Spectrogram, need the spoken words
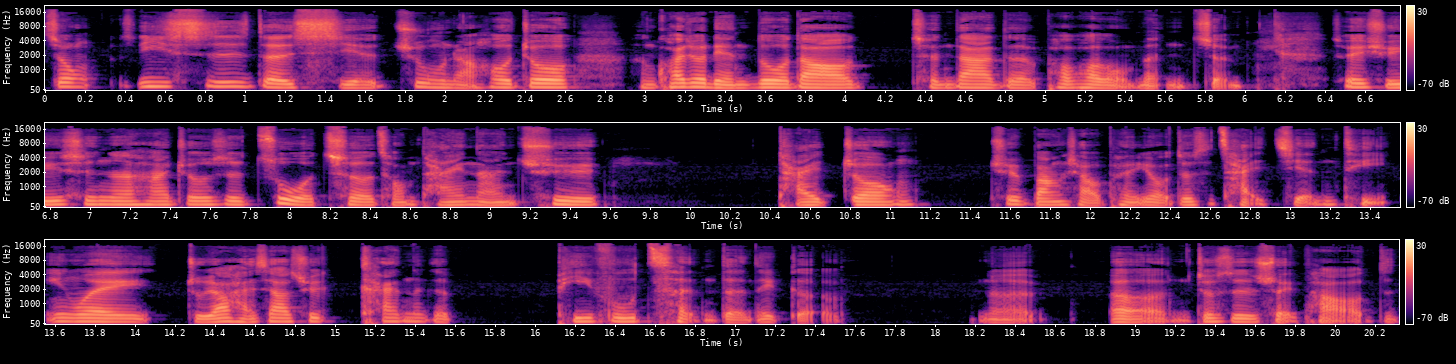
中医师的协助，然后就很快就联络到成大的泡泡龙门诊，所以徐医师呢，他就是坐车从台南去台中去帮小朋友，就是采检体，因为主要还是要去看那个皮肤层的那个，呃呃，就是水泡的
